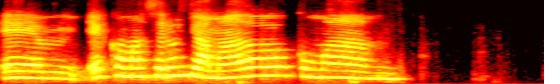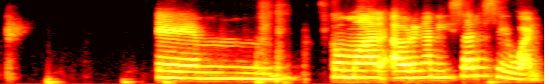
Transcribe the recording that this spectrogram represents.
em, es como hacer un llamado como a, em, como a, organizarse igual,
